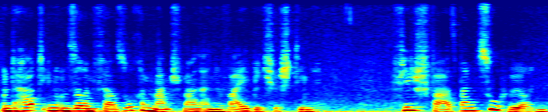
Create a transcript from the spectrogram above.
und hat in unseren Versuchen manchmal eine weibliche Stimme. Viel Spaß beim Zuhören.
